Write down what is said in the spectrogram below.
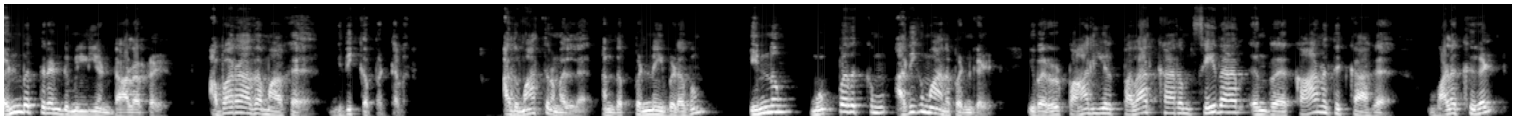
எண்பத்தி ரெண்டு மில்லியன் டாலர்கள் அபராதமாக விதிக்கப்பட்டவர். அது மாத்திரமல்ல அந்த பெண்ணை விடவும் இன்னும் முப்பதுக்கும் அதிகமான பெண்கள் இவர் பாலியல் பலாத்காரம் செய்தார் என்ற காரணத்திற்காக வழக்குகள்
